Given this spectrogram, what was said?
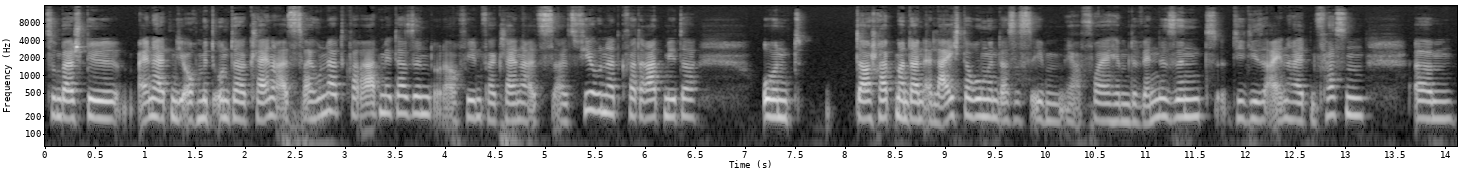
zum Beispiel Einheiten, die auch mitunter kleiner als 200 Quadratmeter sind oder auf jeden Fall kleiner als, als 400 Quadratmeter. Und da schreibt man dann Erleichterungen, dass es eben ja, feuerhemmende Wände sind, die diese Einheiten fassen. Ähm,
